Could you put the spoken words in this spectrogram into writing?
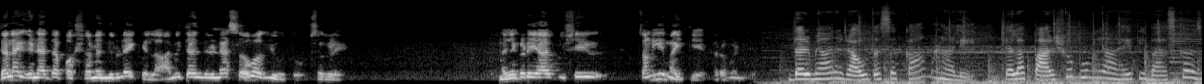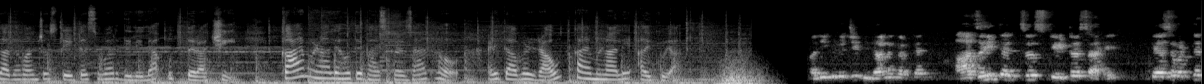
त्यांना घेण्याचा पक्षाने निर्णय केला. आम्ही त्या निर्णयात सहभागी होतो सगळे. माझ्याकडे याविषयी चांगली माहिती आहे खरं म्हणजे. दरम्यान राऊत असं का म्हणाले? त्याला पार्श्वभूमी आहे ती भास्कर जाधवांच्या स्टेटसवर दिलेल्या उत्तराची. काय म्हणाले होते भास्कर जाधव? आणि त्यावर राऊत काय म्हणाले? ऐकूया विधानं करतायत. आजही त्यांचं स्टेटस आहे. ते असं म्हणतात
